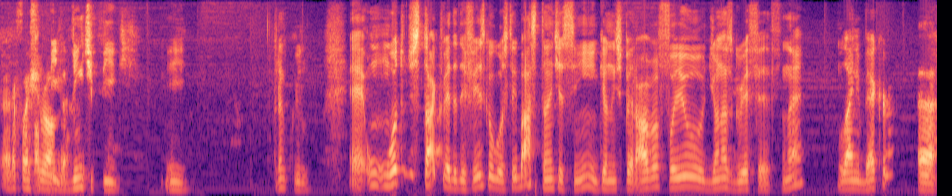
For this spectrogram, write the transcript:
era first top rounder. 20 pig. E tranquilo. É, um, um outro destaque véio, da defesa que eu gostei bastante, assim, que eu não esperava, foi o Jonas Griffith, né? O linebacker. É.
